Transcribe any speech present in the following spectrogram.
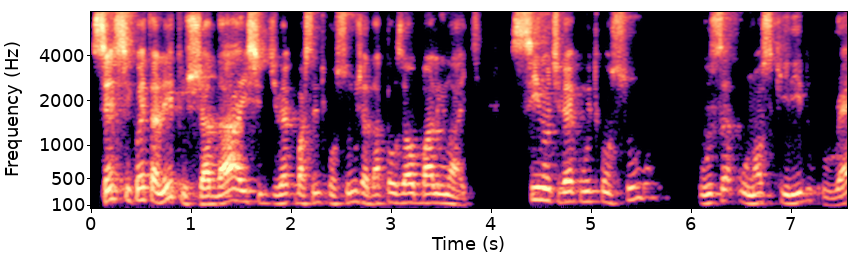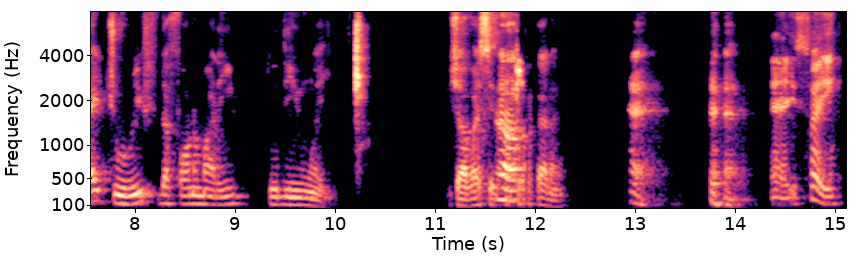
150 litros, já dá, e se tiver com bastante consumo, já dá para usar o Balin Light. Se não tiver com muito consumo, usa o nosso querido Red to Reef da Fauna Marinho, tudo em um aí. Já vai ser Não. pra caramba. É. É isso aí.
